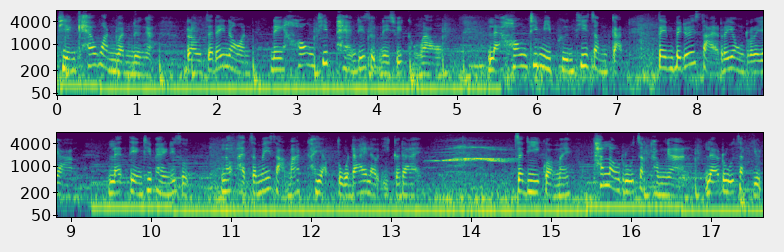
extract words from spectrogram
เพียงแค่วันวันหนึ่งอะเราจะได้นอนในห้องที่แพงที่สุดในชีวิตของเรา และห้องที่มีพื้นที่จำกัด เต็มไปด้วยสายระยงระยาง และเตียงที่แพงที่สุด เราอาจจะไม่สามารถขยับตัวได้แล้วอีกก็ได้ จะดีกว่าไหม ถ้าเรารู้จักทำงาน และรู้จักหยุด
